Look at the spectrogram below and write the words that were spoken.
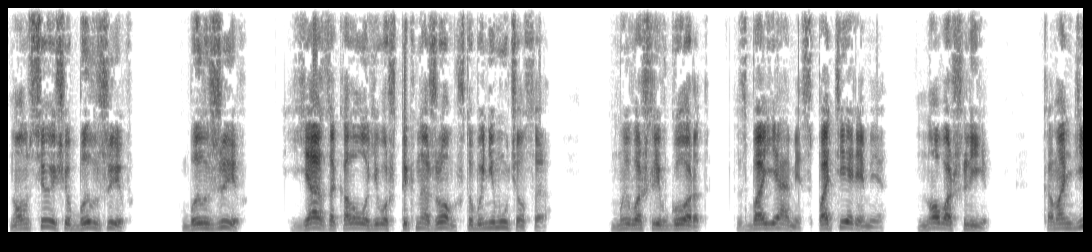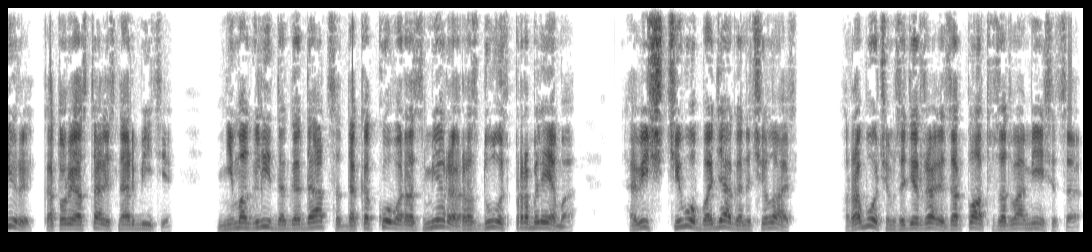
но он все еще был жив. Был жив. Я заколол его штык-ножом, чтобы не мучился. Мы вошли в город. С боями, с потерями. Но вошли. Командиры, которые остались на орбите, не могли догадаться, до какого размера раздулась проблема. А ведь с чего бодяга началась? Рабочим задержали зарплату за два месяца.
